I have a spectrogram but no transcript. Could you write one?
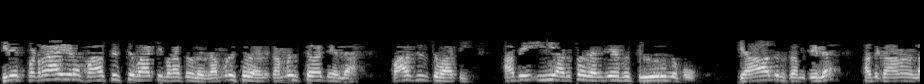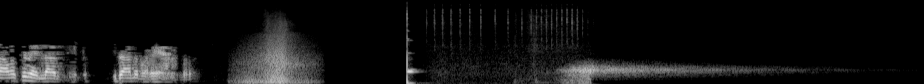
ഇനി പിണറായിയുടെ ഫാസിസ്റ്റ് പാർട്ടി മാത്രമല്ല കമ്മ്യൂണിസ്റ്റ് കമ്മ്യൂണിസ്റ്റ് പാർട്ടി അല്ല. Fascist party. അത് ഈ അടുത്ത തെരഞ്ഞെടുപ്പ് തീർന്നു പോകും. യാതൊരു സംശയമില്ല അത് കാണാനുള്ള അവസരം എല്ലാവർക്കും കിട്ടും. ഇതാണ് പറയാനുള്ളത്.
